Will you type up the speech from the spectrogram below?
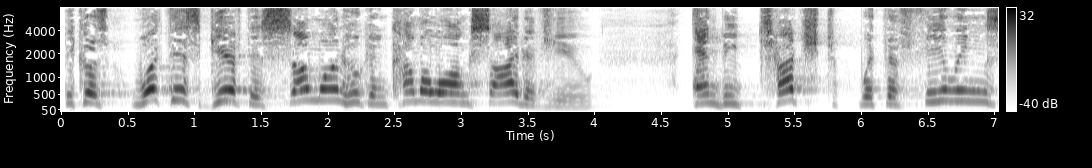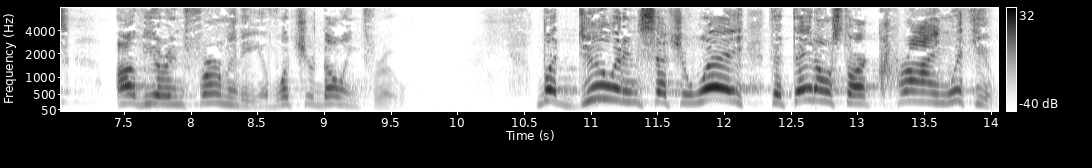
Because what this gift is someone who can come alongside of you and be touched with the feelings of your infirmity, of what you're going through. But do it in such a way that they don't start crying with you.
